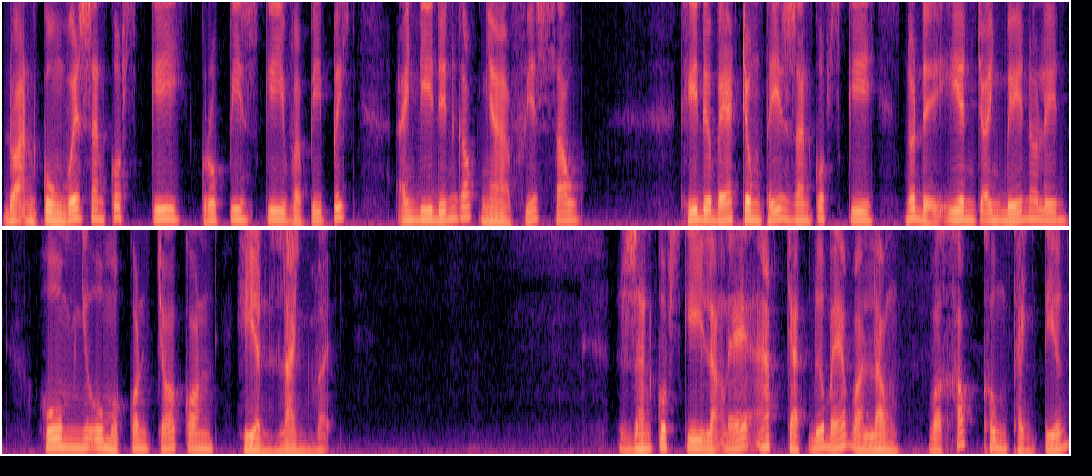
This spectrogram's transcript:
Đoạn cùng với Sankovsky, Kropinski và Pipik, anh đi đến góc nhà phía sau. Khi đứa bé trông thấy Sankovsky, nó để yên cho anh bế nó lên, ôm như ôm một con chó con hiền lành vậy. Jankowski lặng lẽ áp chặt đứa bé vào lòng và khóc không thành tiếng,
